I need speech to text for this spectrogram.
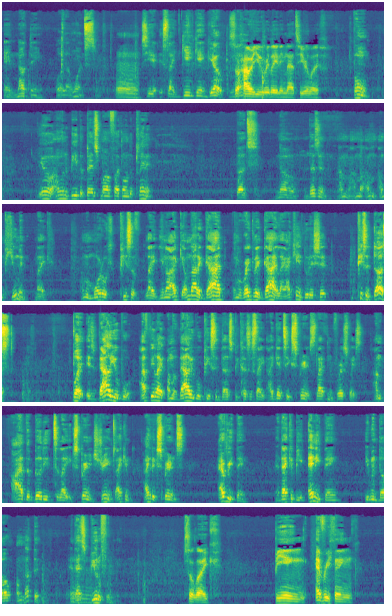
and nothing all at once. Mm. See, it's like gang, gang, yo. So know? how are you relating that to your life? boom. Yo, I want to be the best motherfucker on the planet. But no, it doesn't. I'm I'm I'm I'm human. Like I'm a mortal piece of like you know I I'm not a god. I'm a regular guy. Like I can't do this shit. I'm a piece of dust. But it's valuable. I feel like I'm a valuable piece of dust because it's like I get to experience life in the first place. I'm I have the ability to like experience dreams. I can I can experience everything. And that could be anything, even though I'm nothing. And that's Mm. beautiful to me. So like being everything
